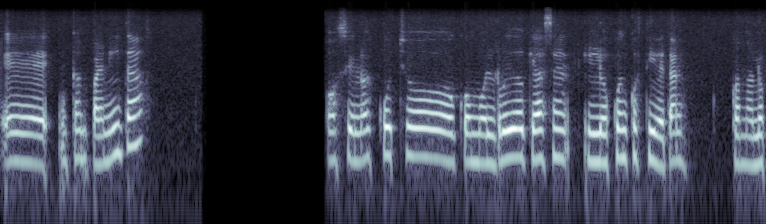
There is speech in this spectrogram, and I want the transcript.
eh, campanitas o si no escucho como el ruido que hacen los cuencos tibetanos. Cuando los,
